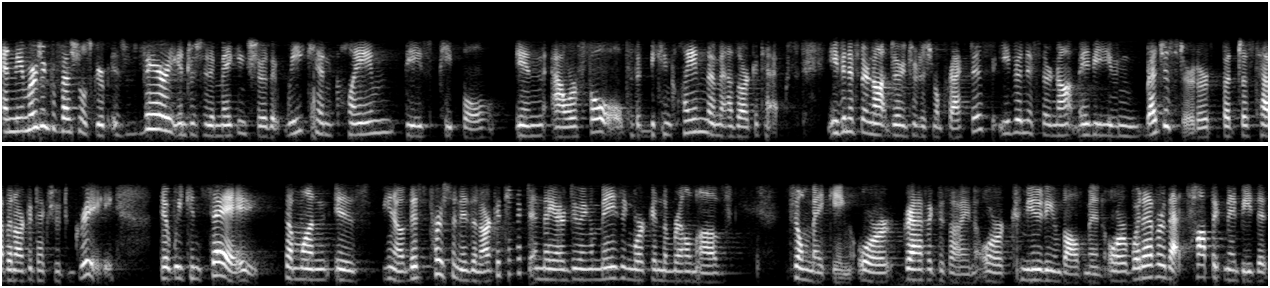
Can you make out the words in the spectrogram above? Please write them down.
and the Emerging Professionals Group is very interested in making sure that we can claim these people in our fold, that we can claim them as architects, even if they're not doing traditional practice, even if they're not maybe even registered or but just have an architecture degree, that we can say someone is, you know, this person is an architect and they are doing amazing work in the realm of filmmaking or graphic design or community involvement or whatever that topic may be that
